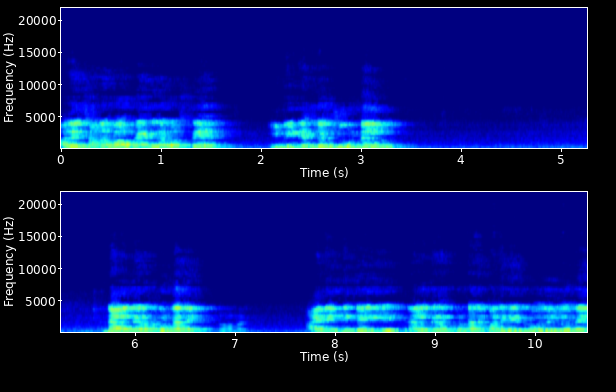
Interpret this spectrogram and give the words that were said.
అదే చంద్రబాబు నాయుడు గారు వస్తే ఇమీడియట్గా జూన్ నెలలో నెల తిరగకుండానే ఆయన ఎన్నికయ్యి నెల తిరగకుండానే పదిహేను రోజుల్లోనే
